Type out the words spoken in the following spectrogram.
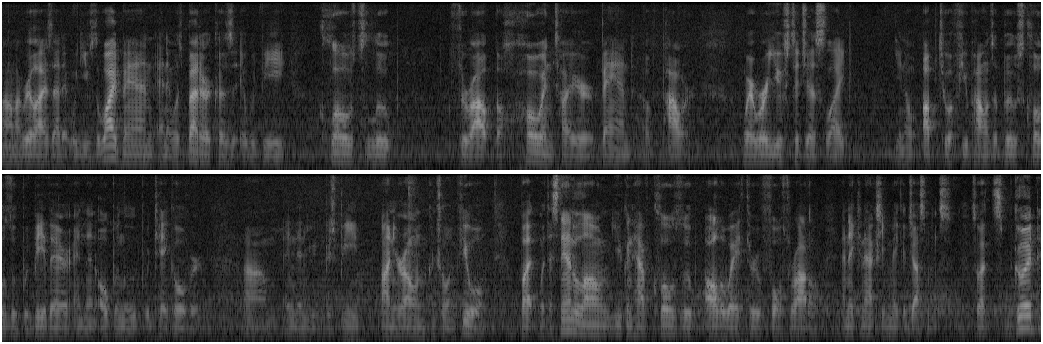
um, I realized that it would use the wideband and it was better because it would be closed loop throughout the whole entire band of power. Where we're used to just like you know, up to a few pounds of boost, closed loop would be there, and then open loop would take over. Um, and then you'd just be on your own controlling fuel. But with a standalone, you can have closed loop all the way through full throttle, and it can actually make adjustments. So it's good,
